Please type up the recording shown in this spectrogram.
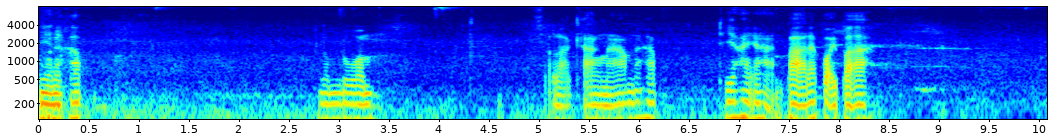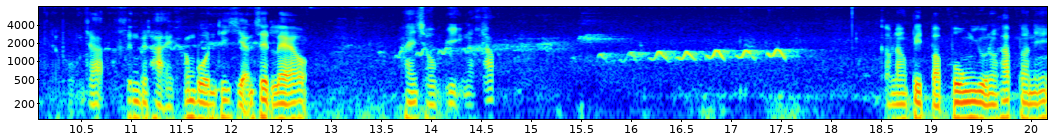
นี่นะครับ รวมๆสลากลางน้ำนะครับ ที่ให้อาหารปลาและปล่อยปลาเดี๋ยวผมจะขึ้นไปถ่ายข้างบนที่เขียนเสร็จแล้ว ให้ชมอีกนะครับกำลังปิดปรับปรุงอยู่นะครับตอนนี้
